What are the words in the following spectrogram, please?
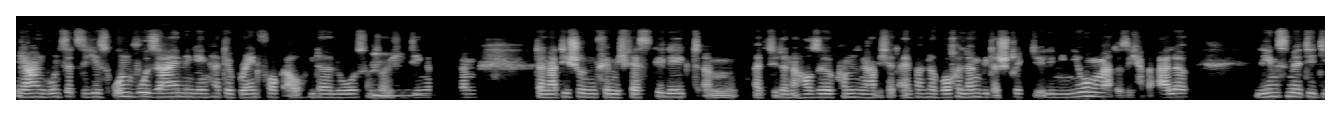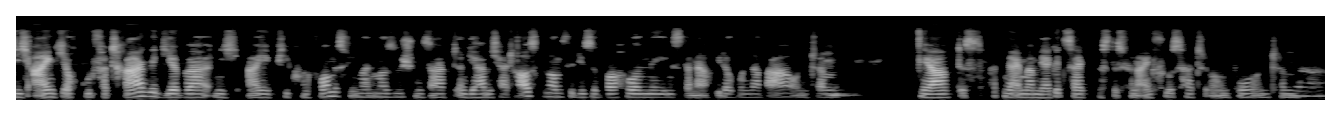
ja, ein grundsätzliches Unwohlsein. Dann ging halt der Brain Fog auch wieder los und mhm. solche Dinge. Ähm, dann hat die schon für mich festgelegt, ähm, als sie dann nach Hause gekommen sind, habe ich halt einfach eine Woche lang wieder strikte Eliminierung gemacht. Also ich habe alle Lebensmittel, die ich eigentlich auch gut vertrage, die aber nicht AEP-konform ist, wie man immer so schön sagt. Und die habe ich halt rausgenommen für diese Woche und mir ging es danach wieder wunderbar. Und ähm, mhm. ja, das hat mir einmal mehr gezeigt, was das für einen Einfluss hat irgendwo. Und ähm, ja.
